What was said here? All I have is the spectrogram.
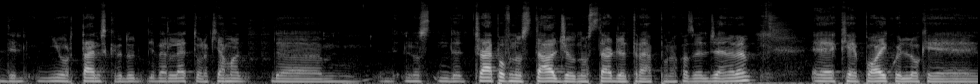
del New York Times credo di aver letto lo chiama The, the Trap of Nostalgia o Nostalgia Trap una cosa del genere eh, che è poi quello che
